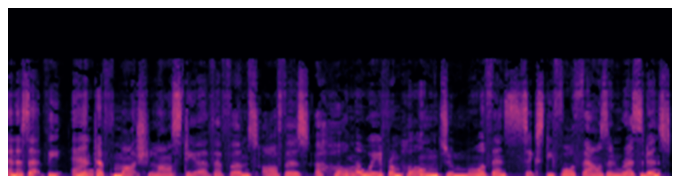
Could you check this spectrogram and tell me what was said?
And as at the end of March last year, the firm offers a home away from home to more than 64,000 residents.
